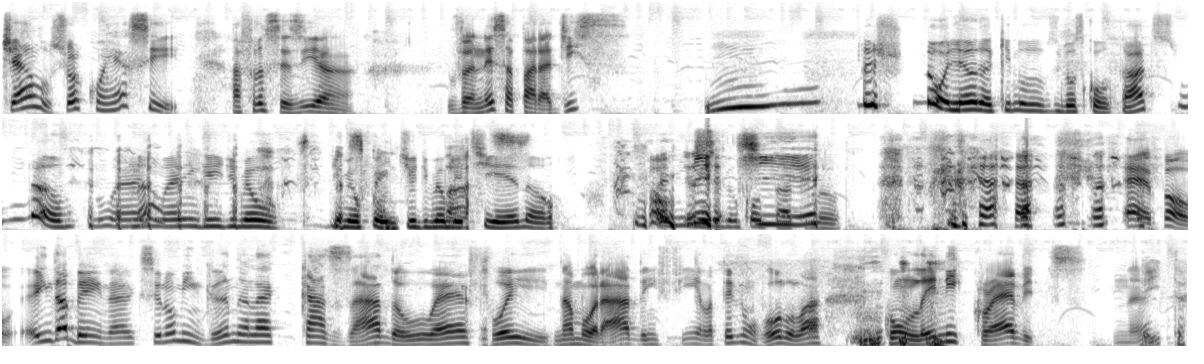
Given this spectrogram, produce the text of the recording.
Cello, o senhor conhece a francesia Vanessa Paradis? Hum, deixa, olhando aqui nos meus contatos. Não, não é, não é ninguém de meu, de meu feitio, de meu métier, não. Não é ninguém meu contato, não. É, bom, ainda bem, né? Que, Se não me engano, ela é casada ou é foi namorada, enfim, ela teve um rolo lá com Lenny Kravitz, né? Eita.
